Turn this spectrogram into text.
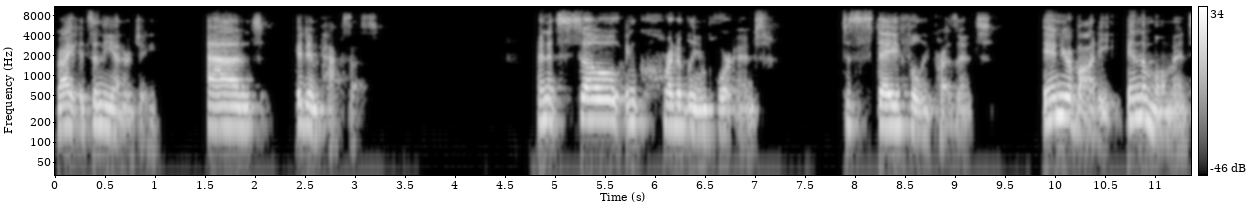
right it's in the energy and it impacts us and it's so incredibly important to stay fully present in your body in the moment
